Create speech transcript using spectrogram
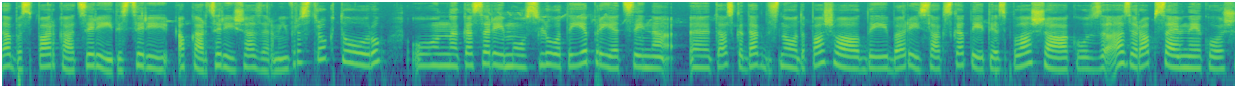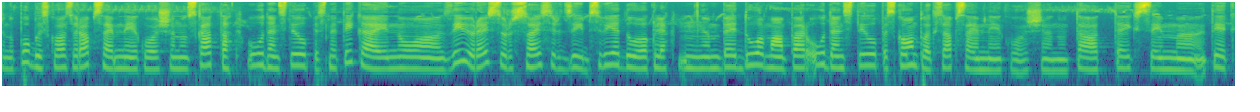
dabas parkā Cirītis, cirī, apkārt Cirīša ezeram infrastruktūru, un kas arī mūs ļoti iepriecina, eh, tas, ka Dagdas noda pašvaldība arī sāk skatīties plašāk uz ezeru apsaimniekošanu, publisko ezeru apsaimniekošanu apsaimniekošanu un skata ūdens tilpes ne tikai no zivju resursu aizsardzības viedokļa, mm, bet domā par ūdens tilpes kompleksu apsaimniekošanu. Tā, teiksim, tiek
